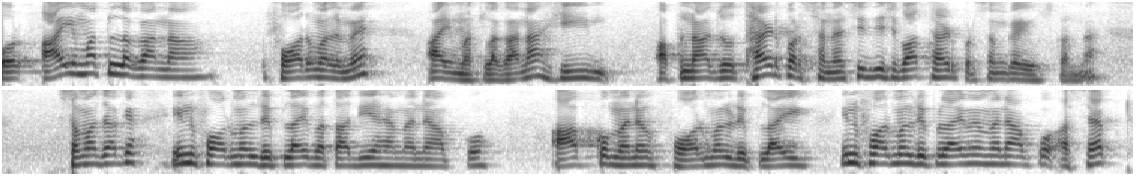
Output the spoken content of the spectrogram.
और आई मत लगाना फॉर्मल में आई मत लगाना। ही अपना जो थर्ड पर्सन है, सीधी सी बात थर्ड पर्सन का यूज़ करना। समझ आ गया? इनफॉर्मल रिप्लाई बता दिया है मैंने आपको। आपको मैंने फॉर्मल रिप्लाई इनफॉर्मल रिप्लाई में मैंने आपको एक्सेप्ट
